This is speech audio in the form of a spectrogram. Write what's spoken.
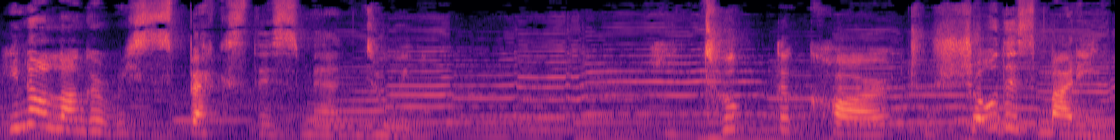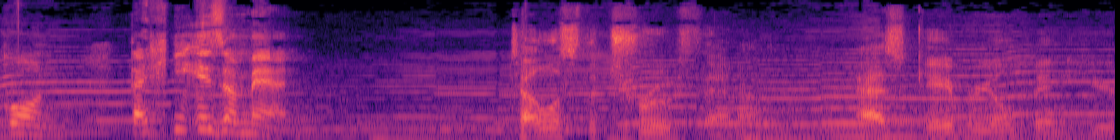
He no longer respects this man, Dewey. He took the car to show this maricon that he is a man. Tell us the truth, Anna. Has Gabriel been here?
